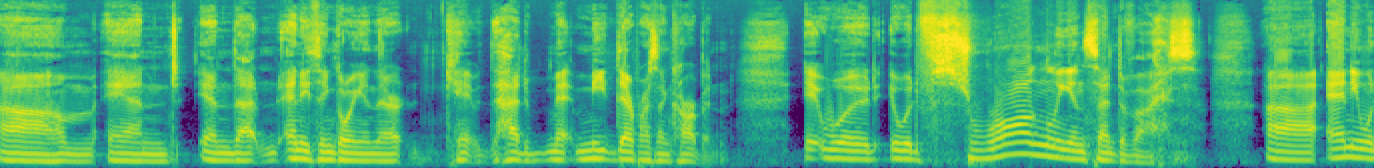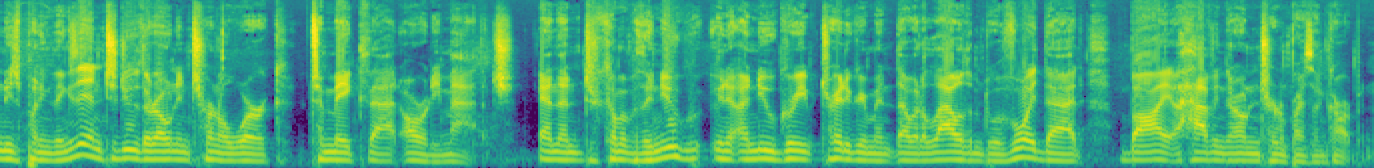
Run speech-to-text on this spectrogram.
um, and and that anything going in there came, had to meet their price on carbon it would it would strongly incentivize uh, anyone who's putting things in to do their own internal work to make that already match and then to come up with a new a new trade agreement that would allow them to avoid that by having their own internal price on carbon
